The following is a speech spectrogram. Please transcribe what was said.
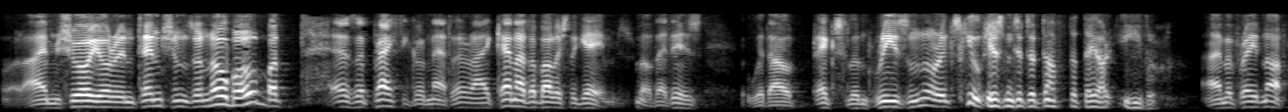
Well, I'm sure your intentions are noble, but as a practical matter, I cannot abolish the games. Well, that is, without excellent reason or excuse. Isn't it enough that they are evil? I'm afraid not.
